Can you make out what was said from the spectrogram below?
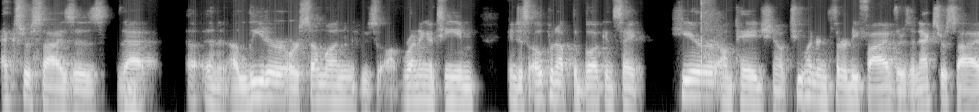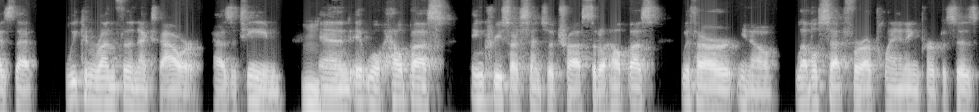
exercises mm-hmm. that a, a leader or someone who's running a team can just open up the book and say, here on page you know 235 there's an exercise that we can run for the next hour as a team mm. and it will help us increase our sense of trust it'll help us with our you know level set for our planning purposes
